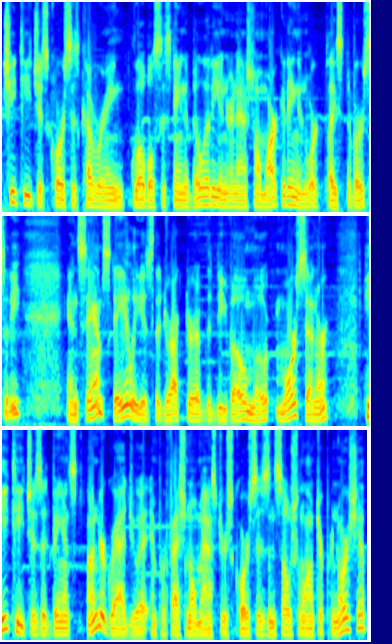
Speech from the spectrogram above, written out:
She teaches courses covering global sustainability, international marketing, and workplace diversity. And Sam Staley is the director of the DeVoe Moore Center. He teaches advanced undergraduate and professional master's courses in social entrepreneurship,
